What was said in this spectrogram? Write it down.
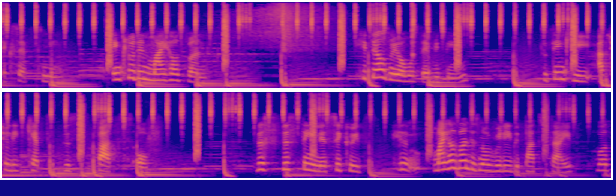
except me, including my husband. He tells me almost everything. To think he actually kept this part of this this thing a secret. He, my husband is not really the party type, but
